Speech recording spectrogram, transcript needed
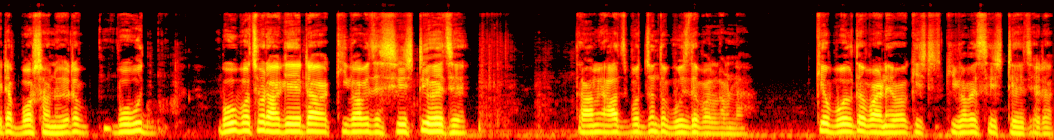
এটা বসানো, এটা বহু বহু বছর আগে এটা কীভাবে যে সৃষ্টি হয়েছে, তা আমি আজ পর্যন্ত বুঝতে পারলাম না। কেউ বলতে এবার কি- কীভাবে সৃষ্টি হয়েছে এটা।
